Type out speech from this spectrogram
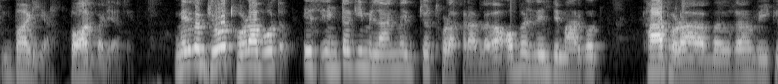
बढ़िया, बहुत बढ़िया थे। मेरे को जो थोड़ा बहुत इस इंटर की मिलान में जो थोड़ा खराब लगा ऑब्वियसली दिमाग को था थोड़ा वीक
